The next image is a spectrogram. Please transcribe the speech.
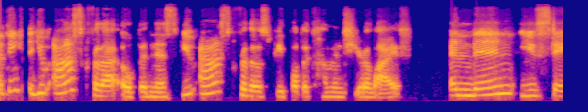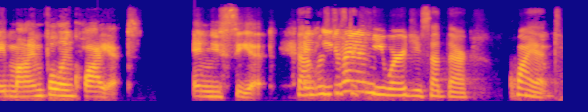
I think you ask for that openness. You ask for those people to come into your life. And then you stay mindful and quiet and you see it. That and was even, just a key word you said there quiet.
